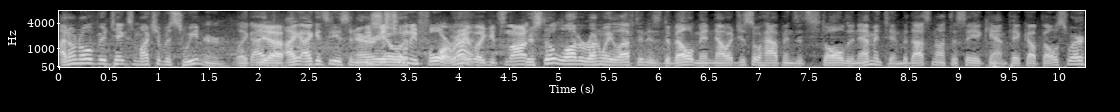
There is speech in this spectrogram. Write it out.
I don't know if it takes much of a sweetener. Like I, Yeah. I, I could see a scenario. He's just 24, Yeah. right? Like it's not. There's still a lot of runway left in his development. Now it just so happens it's stalled in Edmonton, but that's not to say it can't pick up elsewhere.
